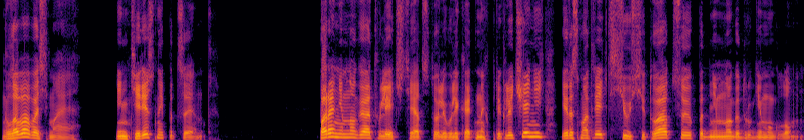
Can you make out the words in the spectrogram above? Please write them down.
Глава восьмая. Интересный пациент. Пора немного отвлечься от столь увлекательных приключений и рассмотреть всю ситуацию под немного другим углом.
